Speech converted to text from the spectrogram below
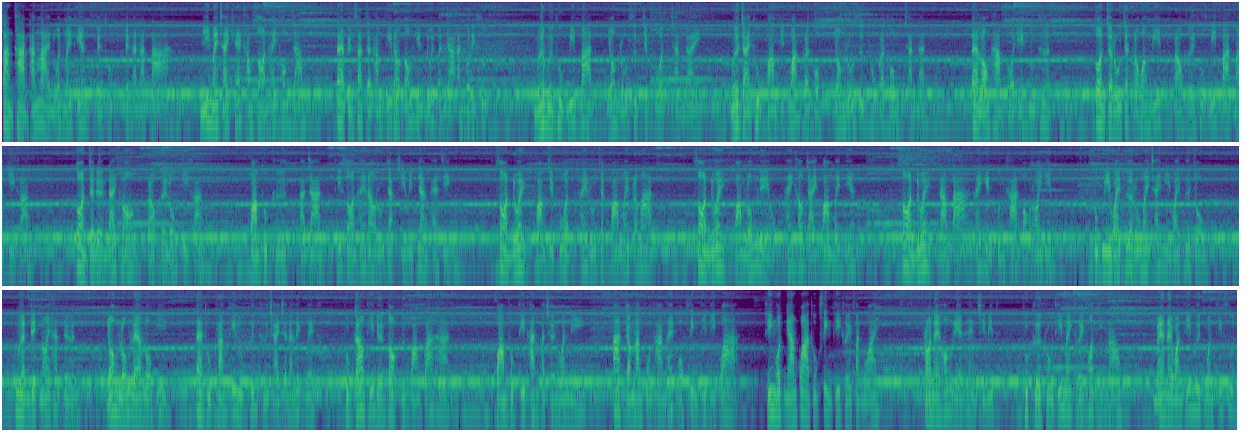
สร้างขารทั้งหลายล้วนไม่เที่ยง เป็นทุกข์ เป็นอนัตตา นี้ไม่ใช่แค่คำสอนให้ท่องจำ แต่เป็นสัจธรรมที่เราต้องเห็นด้วยปัญญาอันบริสุทธิ์ เมื่อมือถูกมีดบาดย่อมรู้สึกเจ็บปวดฉันใด เมื่อใจถูกความผิดหวังกระทบ ย่อมรู้สึกทุกข์ระทมฉันนั้น แต่ลองถามตัวเองดูเถิด ก่อนจะรู้จักระวังมีด เราเคยถูกมีดบาดมากี่ครั้ง ก่อนจะเดินได้คล่อง เราเคยล้มกี่ครั้ง ความทุกข์คืออาจารย์ที่สอนให้เรารู้จักชีวิตอย่างแท้จริง สอนด้วยความเจ็บปวดให้รู้จักความไม่ประมาท สอนด้วยความล้มเหลวให้เข้าใจความไม่เที่ยง สอนด้วยน้ำตาให้เห็นคุณค่าของรอยยิ้ม ทุกมีไว้เพื่อรู้ไม่ใช่มีไว้เพื่อจม เหมือนเด็กน้อยหัดเดิน ย่อมล้มแล้วล้มอีก แต่ทุกครั้งที่ลุกขึ้นคือชัยชนะเล็กๆทุกก้าวที่เดินต่อคือความกล้าหาญ ความทุกข์ที่ท่านเผชิญวันนี้ อาจกำลังปูทางให้พบสิ่งที่ดีกว่า ที่งดงามกว่าทุกสิ่งที่เคยฝันไว้ เพราะในห้องเรียนแห่งชีวิต ทุกคือครูที่ไม่เคยทอดทิ้งเรา แม้ในวันที่มืดมนที่สุด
